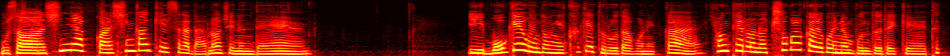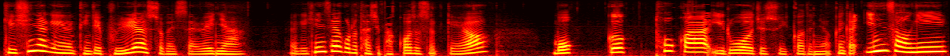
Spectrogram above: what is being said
우선 신약과 신강 케이스가 나눠지는데 이 목의 운동이 크게 들어오다 보니까 형태로는 축을 깔고 있는 분들에게 특히 신약에는 굉장히 불리할 수가 있어요. 왜냐? 여기 흰색으로 다시 바꿔서 쓸게요. 목, 극, 토가 이루어질 수 있거든요. 그러니까 인성이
